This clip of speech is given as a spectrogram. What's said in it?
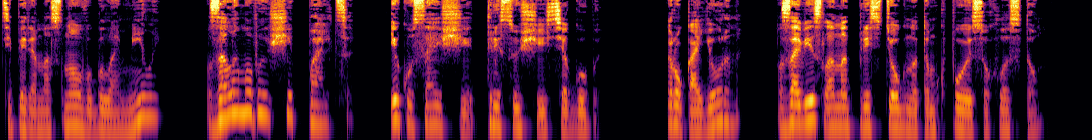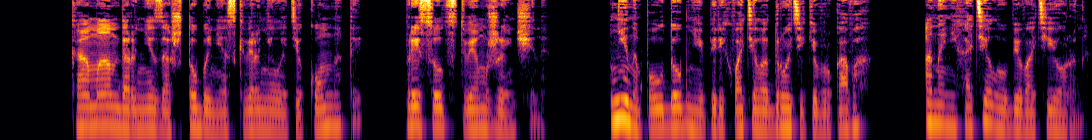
Теперь она снова была милой, заламывающей пальцы, и кусающие трясущиеся губы. Рука Йорана зависла над пристегнутым к поясу хлыстом. Командор ни за что бы не осквернил эти комнаты присутствием женщины. Нина поудобнее перехватила дротики в рукавах. Она не хотела убивать Йорана,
